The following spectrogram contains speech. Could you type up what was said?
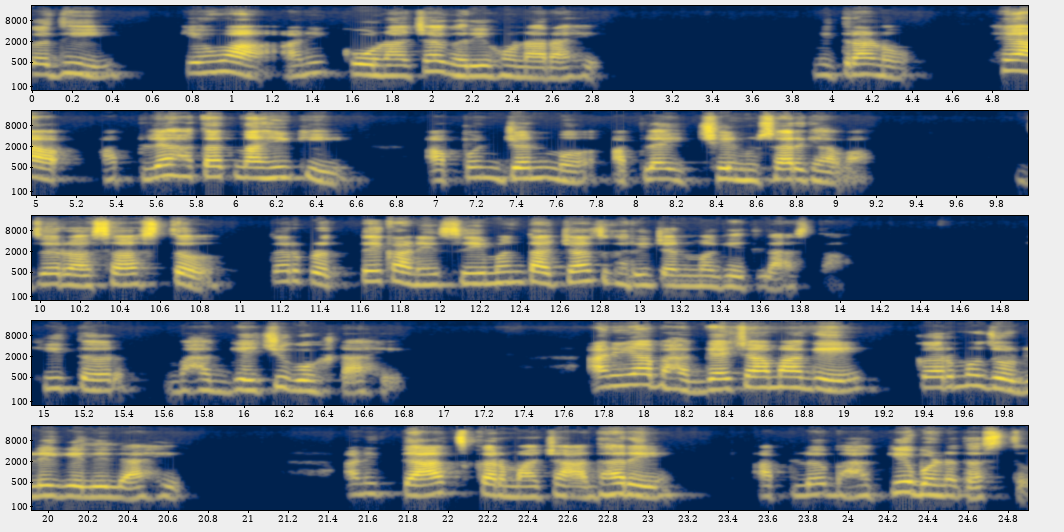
कधी केव्हा आणि कोणाच्या घरी होणार आहे. मित्रांनो हे आपल्या हातात नाही की आपण जन्म आपल्या इच्छेनुसार घ्यावा. जर असं असतं तर प्रत्येकाने श्रीमंताच्याच घरी जन्म घेतला असता. ही तर भाग्याची गोष्ट आहे. आणि या भाग्याच्या मागे कर्म जोडले गेलेले आहेत. आणि त्याच कर्माच्या आधारे आपलं भाग्य बनत असतं.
